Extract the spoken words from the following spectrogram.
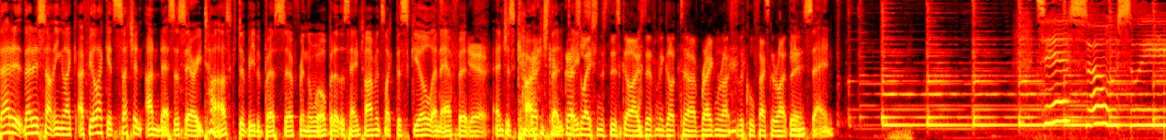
that is that is something like I feel like it's such an unnecessary task to be the best surfer in the world, but at the same time, it's like the skill and effort, Yeah. and just courage that it Congratulations to this guy. He's definitely got uh, bragging rights for the cool factor right there. Insane. Tis so sweet to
